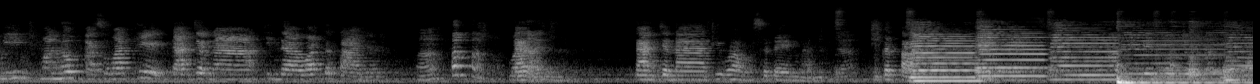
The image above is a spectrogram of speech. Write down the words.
นนี้มานพอัศวัตเทพกาญจนาจินดาวัตน์ตายแล้ฮะวันไหนกาญจนาที่ว่าแสดงนังมันก็ตายเป็นคนจนนะ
